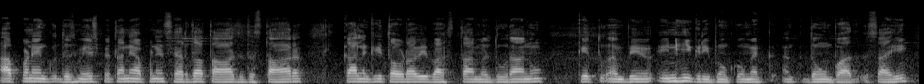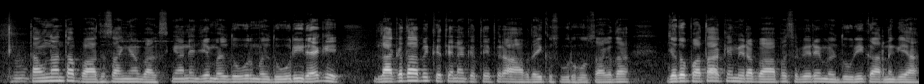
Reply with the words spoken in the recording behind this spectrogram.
ਆਪਣੇ ਦਸ਼ਮੇਸ਼ ਪਿਤਾ ਨੇ ਆਪਣੇ ਸਿਰ ਦਾ ਤਾਜ ਦਸਤਾਰ ਕਲਗੀ ਤੌੜਾ ਵੀ ਬਖਸ਼ਤਾ ਮਜ਼ਦੂਰਾਂ ਨੂੰ ਕਿ ਤੂੰ ਵੀ ਇਨਹੀ ਗਰੀਬੋਂ ਕੋ ਮੈਂ ਦਊਂ ਬਾਦਸ਼ਾਹੀ। ਤਾਂ ਉਹਨਾਂ ਤਾਂ ਬਾਦਸ਼ਾਹੀਆਂ ਬਖਸ਼ੀਆਂ ਨੇ ਜੇ ਮਜ਼ਦੂਰ ਮਜ਼ਦੂਰ ਹੀ ਰਹਿ ਗਏ ਲੱਗਦਾ ਵੀ ਕਿਤੇ ਨਾ ਕਿਤੇ ਫਿਰ ਆਪ ਦਾ ਹੀ ਕਸੂਰ ਹੋ ਸਕਦਾ। ਜਦੋਂ ਪਤਾ ਕਿ ਮੇਰਾ ਬਾਪ ਸਵੇਰੇ ਮਜ਼ਦੂਰੀ ਕਰਨ ਗਿਆ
